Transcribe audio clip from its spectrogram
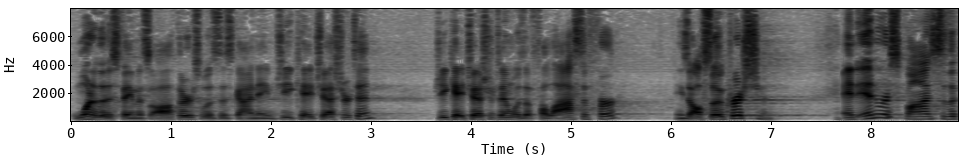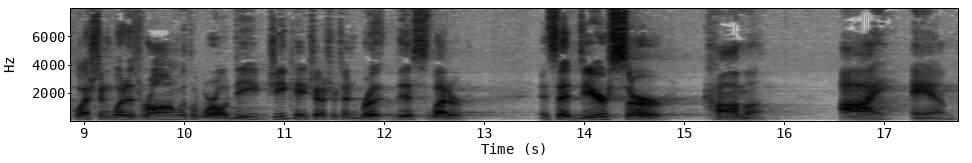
One of those famous authors was this guy named G.K. Chesterton. G.K. Chesterton was a philosopher, he's also a Christian. And in response to the question, What is wrong with the world? G.K. Chesterton wrote this letter. It said, Dear Sir, comma, I am,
